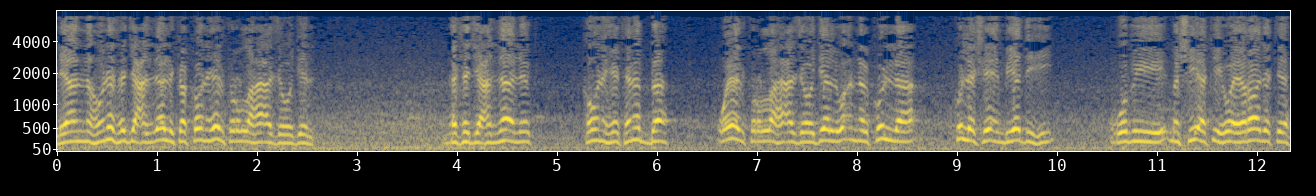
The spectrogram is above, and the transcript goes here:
لأنه نتج عن ذلك كونه يذكر الله عز وجل. نتج عن ذلك كونه يتنبه ويذكر الله عز وجل وأن الكل كل شيء بيده وبمشيئته وإرادته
